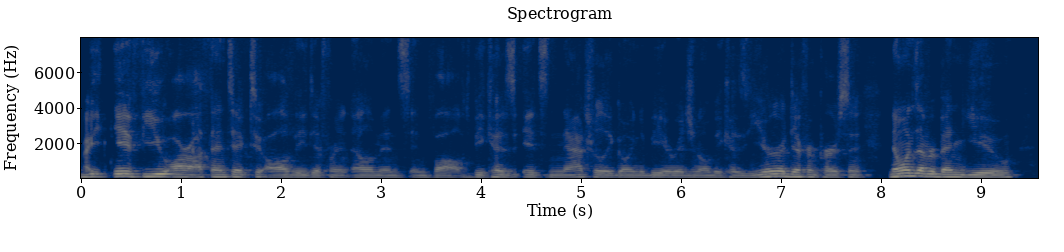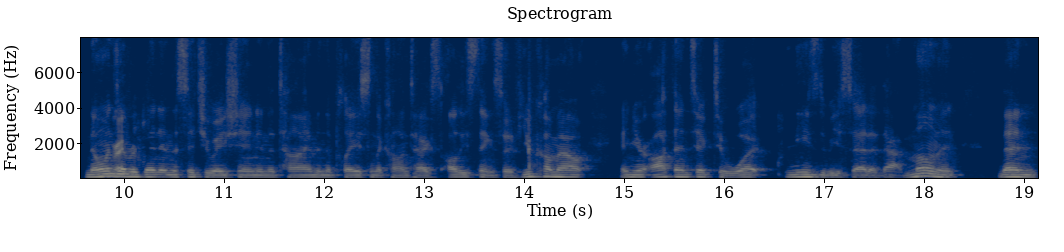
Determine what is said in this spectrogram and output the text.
right. if you are authentic to all the different elements involved because it's naturally going to be original because you're a different person no one's ever been you no one's right. ever been in the situation, in the time, in the place, in the context, all these things. So if you come out and you're authentic to what needs to be said at that moment, then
